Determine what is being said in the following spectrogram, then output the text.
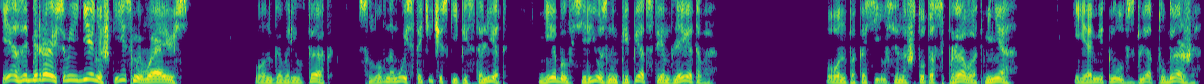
я забираю свои денежки и смываюсь». Он говорил так, словно мой статический пистолет не был серьезным препятствием для этого. Он покосился на что-то справа от меня. Я метнул взгляд туда же,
